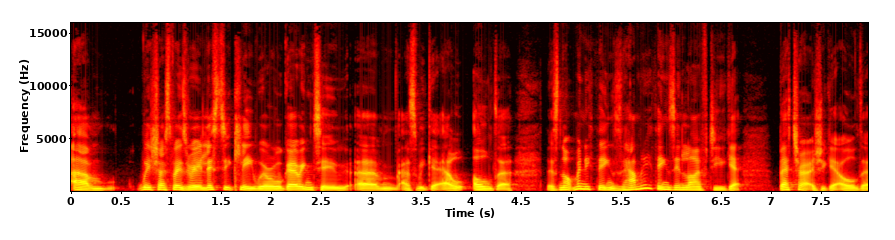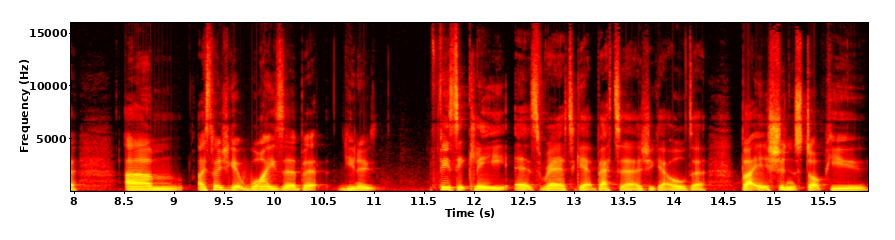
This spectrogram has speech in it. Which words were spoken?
Um, which I suppose realistically we're all going to um, as we get el- older. There's not many things. How many things in life do you get better at as you get older? Um, I suppose you get wiser, but you know, physically it's rare to get better as you get older, but it shouldn't stop you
